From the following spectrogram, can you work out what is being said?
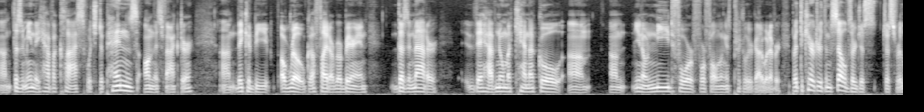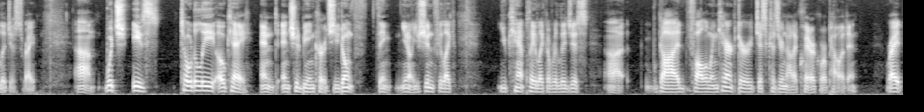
Um, doesn't mean they have a class which depends on this factor. Um, they could be a rogue, a fighter, a barbarian. Doesn't matter. They have no mechanical um, um, you know need for for following a particular god or whatever. But the characters themselves are just just religious right? Um, which is totally okay and and should be encouraged. You don't think you know you shouldn't feel like you can't play like a religious uh, god following character just because you're not a cleric or a paladin right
